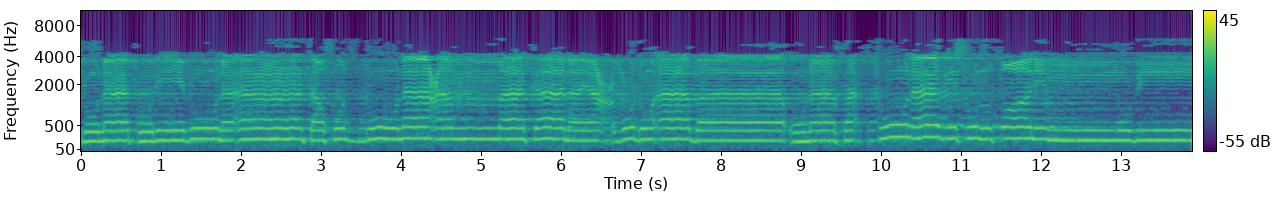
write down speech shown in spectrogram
مثلنا تريدون أن تصدونا عما كان يعبد آباؤنا فأتونا بسلطان مبين.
